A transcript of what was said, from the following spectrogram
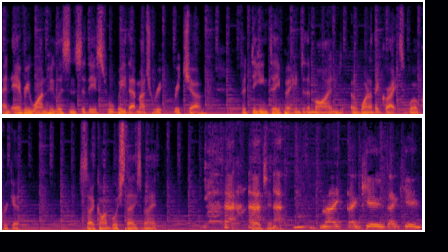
And everyone who listens to this will be that much richer for digging deeper into the mind of one of the greats of world cricket. So kind, Butch. Thanks, mate. Legend. mate, thank you. Thank you.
